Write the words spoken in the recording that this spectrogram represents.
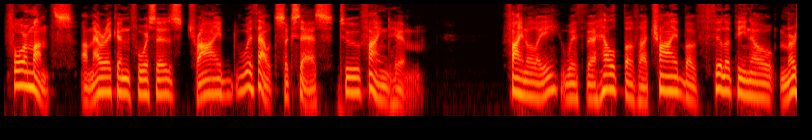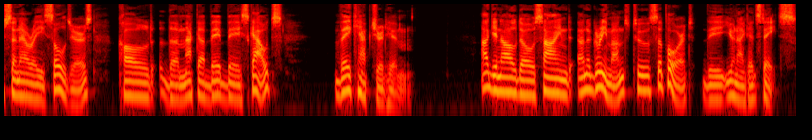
For months, American forces tried without success to find him. Finally, with the help of a tribe of Filipino mercenary soldiers, called the Macabebe Scouts, they captured him. Aguinaldo signed an agreement to support the United States.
